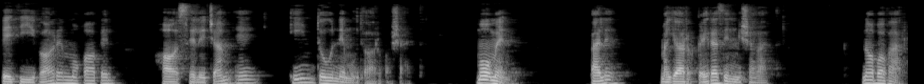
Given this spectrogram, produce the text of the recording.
به دیوار مقابل حاصل جمع این دو نمودار باشد. مؤمن. بله مگر غیر از این می شود ناباور.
